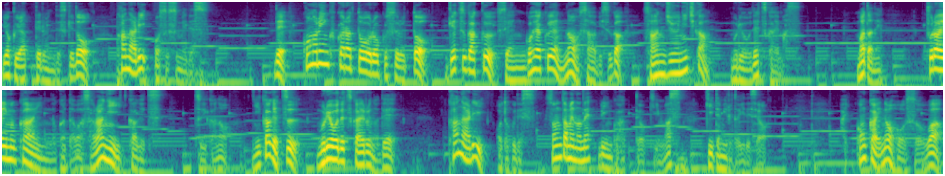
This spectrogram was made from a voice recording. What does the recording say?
よくやってるんですけどかなりおすすめです。でこのリンクから登録すると月額1500円のサービスが30日間無料で使えます。またねプライム会員の方はさらに1ヶ月追加の2ヶ月無料で使えるのでかなりお得です。そのためのね、リンク貼っておきます。聞いてみるといいですよ。はい、今回の放送は、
